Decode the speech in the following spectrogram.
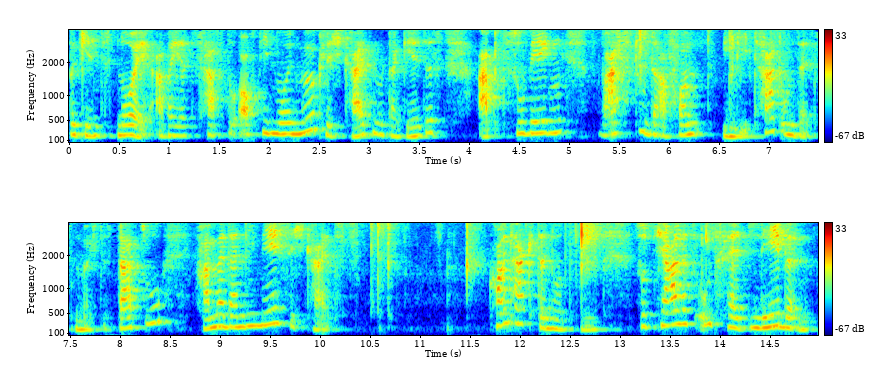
beginnst neu, aber jetzt hast du auch die neuen Möglichkeiten und da gilt es abzuwägen, was du davon in die Tat umsetzen möchtest. Dazu haben wir dann die Mäßigkeit. Kontakte nutzen soziales Umfeld leben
